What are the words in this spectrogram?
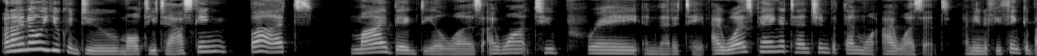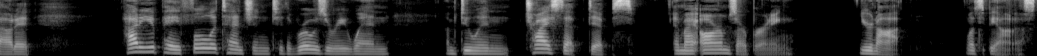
And I know you can do multitasking, but my big deal was I want to pray and meditate. I was paying attention, but then I wasn't. I mean, if you think about it, how do you pay full attention to the rosary when I'm doing tricep dips and my arms are burning. You're not. Let's be honest.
